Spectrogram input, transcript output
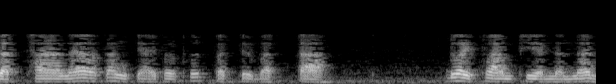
ศรัทธาแล้วตั้งใจประพฤติปฏิบัติตาม ด้วยความเพียรนนั้นนั้น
